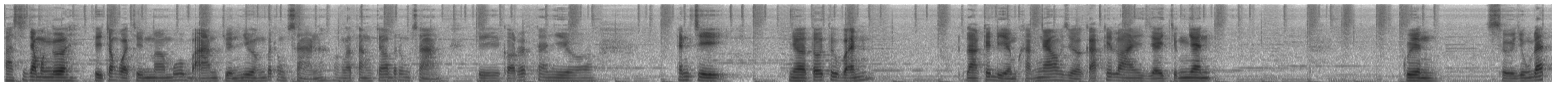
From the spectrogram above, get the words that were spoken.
À, xin chào mọi người. Thì trong quá trình mà mua bán chuyển nhượng bất động sản hoặc là tặng cho bất động sản thì có rất là nhiều anh chị nhờ tôi tư vấn là cái điểm khác nhau giữa các cái loại giấy chứng nhận quyền sử dụng đất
